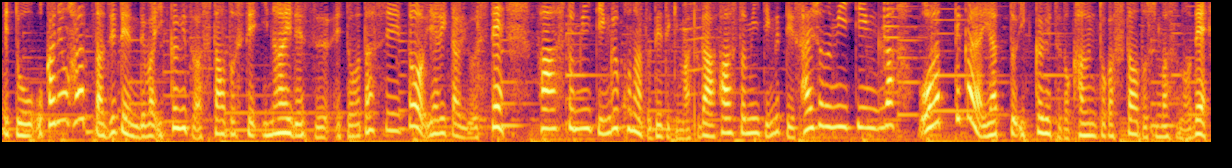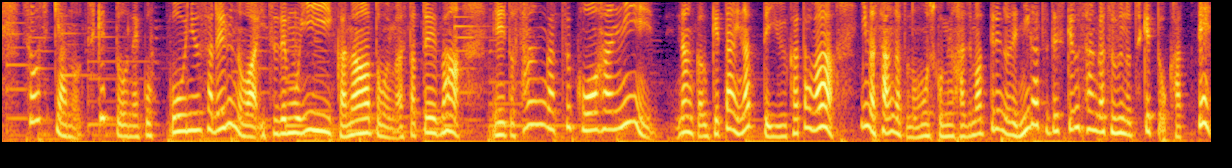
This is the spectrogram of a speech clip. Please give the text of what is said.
えっと、お金を払った時点では1ヶ月はスタートしていないです。えっと、私とやり取りをして、ファーストミーティング、この後出てきますが、ファーストミーティングっていう最初のミーティングが終わってからやっと1ヶ月のカウントがスタートしますので、正直あの、チケットをね、ご購入されるのはいつでもいいかなと思います。例えば、えっ、ー、と、3月後半になんか受けたいなっていう方は、今3月の申し込みが始まってるので、2月ですけど3月分のチケットを買って、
